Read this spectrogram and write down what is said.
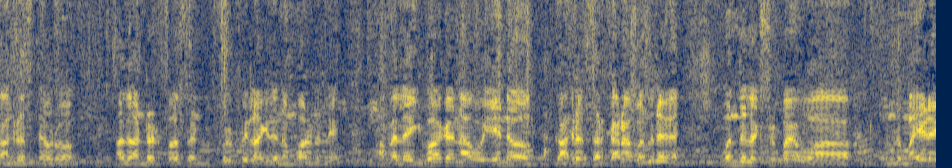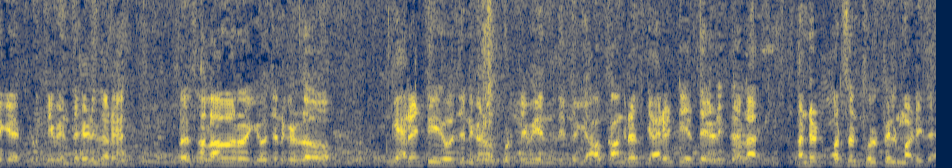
ಕಾಂಗ್ರೆಸ್ನವರು, ಅದು ಹಂಡ್ರೆಡ್ ಪರ್ಸೆಂಟ್ ಫುಲ್ಫಿಲ್ ಆಗಿದೆ ನಮ್ಮ ವಾರ್ಡಲ್ಲಿ. ಆಮೇಲೆ ಇವಾಗ ನಾವು ಏನು ಕಾಂಗ್ರೆಸ್ ಸರ್ಕಾರ ಬಂದರೆ ಒಂದು ಲಕ್ಷ ರೂಪಾಯಿ ಒಂದು ಮಹಿಳೆಗೆ ಕೊಡ್ತೀವಿ ಅಂತ ಹೇಳಿದ್ದಾರೆ. ಪ್ಲಸ್ ಹಲವಾರು ಯೋಜನೆಗಳು ಗ್ಯಾರಂಟಿ ಯೋಜನೆಗಳು ಕೊಡ್ತೀವಿ ಎಂದಿದ್ದು ಯಾವ ಕಾಂಗ್ರೆಸ್ ಗ್ಯಾರಂಟಿ ಅಂತ ಹೇಳಿದ್ದಲ್ಲ ಹಂಡ್ರೆಡ್ ಪರ್ಸೆಂಟ್ ಫುಲ್ಫಿಲ್ ಮಾಡಿದೆ.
